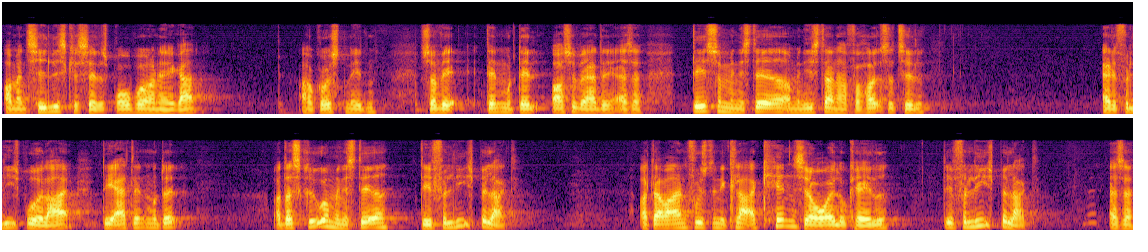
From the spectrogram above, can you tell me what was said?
og man tidligst kan sætte sprogprøverne i gang august 19, så vil den model også være det. Altså det, som ministeriet og ministeren har forholdt sig til, er det forlisbrud eller ej, det er den model. Og der skriver ministeriet, det er forlisbelagt. Og der var en fuldstændig klar erkendelse over i lokalet. Det er forlisbelagt. Altså,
